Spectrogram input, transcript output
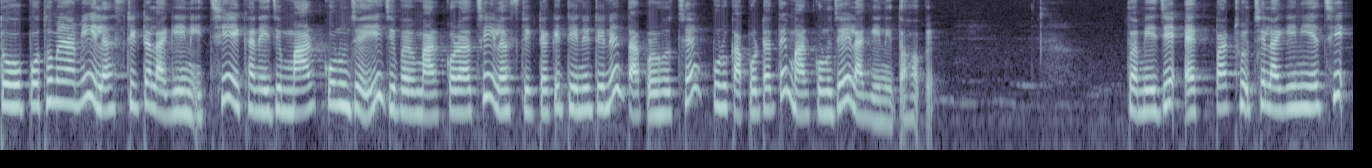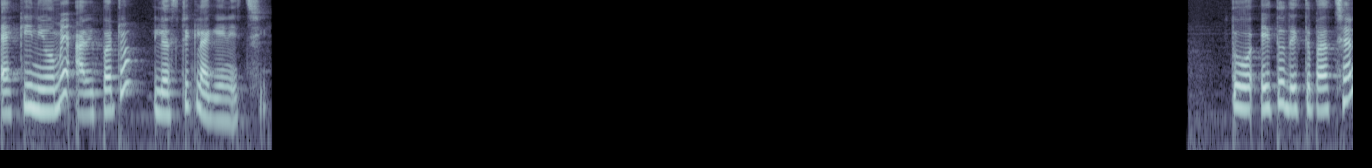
তো প্রথমে আমি ইলাস্টিকটা লাগিয়ে নিচ্ছি। এখানে এই যে মার্ক অনুযায়ী যেভাবে মার্ক করা আছে, ইলাস্টিকটাকে টেনে টেনে তারপর হচ্ছে পুরো কাপড়টাতে মার্ক অনুযায়ী লাগিয়ে নিতে হবে। তো আমি এই যে এক পার্ট হচ্ছে লাগিয়ে নিয়েছি, একই নিয়মে আরেক পার্টও ইলাস্টিক লাগিয়ে নিচ্ছি। তো এই তো দেখতে পাচ্ছেন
